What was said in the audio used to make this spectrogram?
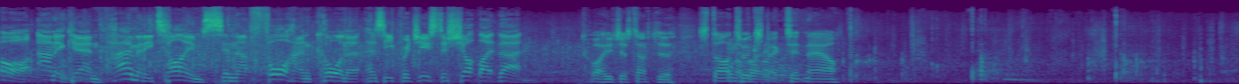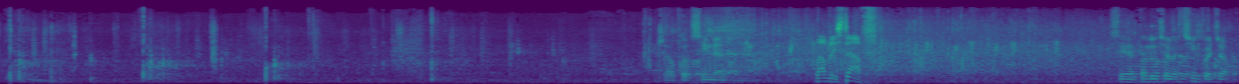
Oh, and again, how many times in that forehand corner has he produced a shot like that? Well, you just have to start to expect it now. Gioco Sinner. Lovely stuff. Sinner conduce per 5 gioco.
